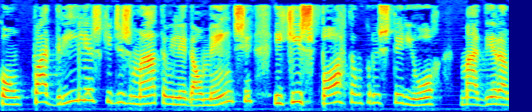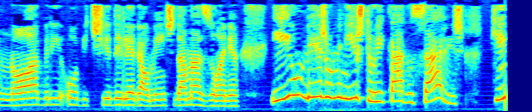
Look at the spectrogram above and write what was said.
com quadrilhas que desmatam ilegalmente e que exportam para o exterior madeira nobre obtida ilegalmente da Amazônia. E o mesmo ministro Ricardo Salles, que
